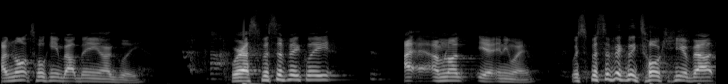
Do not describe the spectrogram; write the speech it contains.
I'm not talking about being ugly. Whereas specifically, I, I'm not. Yeah. Anyway, we're specifically talking about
